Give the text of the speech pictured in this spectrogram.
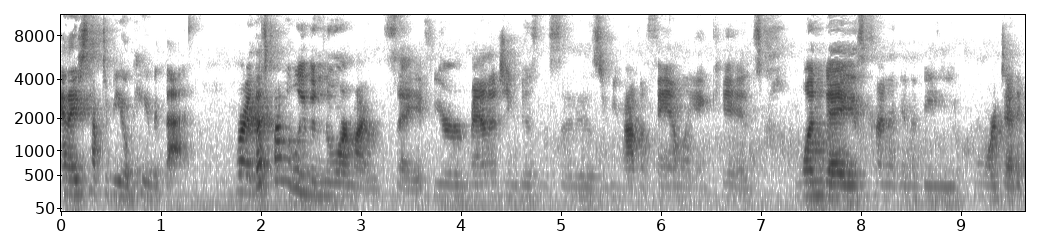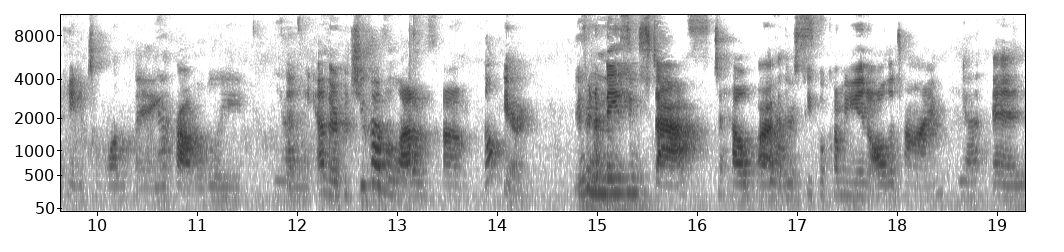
and I just have to be okay with that. Right, that's probably the norm, I would say. If you're managing businesses and you have a family and kids, one day is kind of going to be more dedicated to one thing, Yeah. probably, than the other. But you have a lot of um, help here. You have an amazing staff to help. Uh, There's people coming in all the time, Yeah. and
